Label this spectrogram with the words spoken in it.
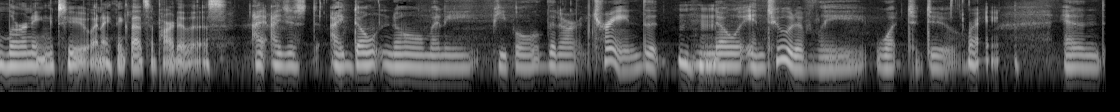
learning too. And I think that's a part of this. I, I, just I don't know many people that aren't trained that mm-hmm. know intuitively what to do. Right. And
